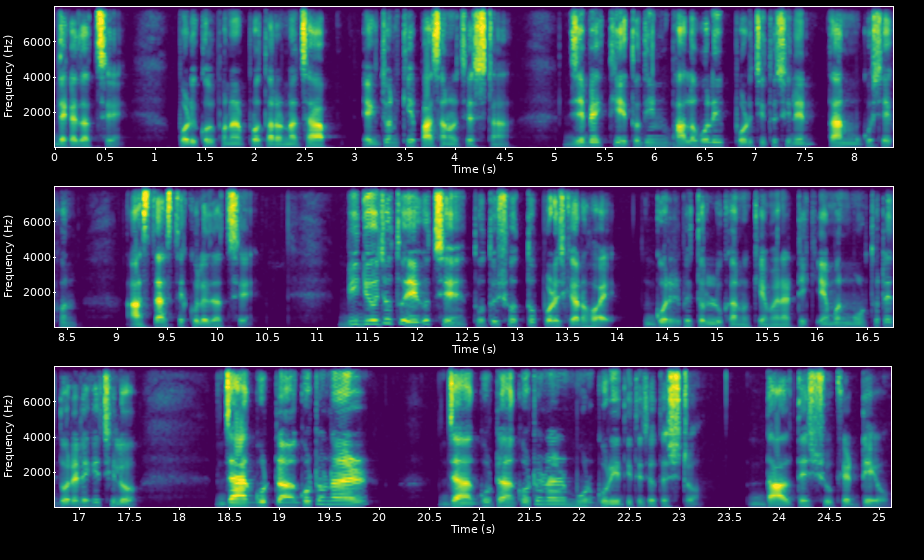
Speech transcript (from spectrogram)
দেখা যাচ্ছে। পরিকল্পনার প্রতারণা চাপ একজনকে বাঁচানোর চেষ্টা। যে ব্যক্তি এতদিন ভালো বলেই পরিচিত ছিলেন, তার মুখোশ এখন আস্তে আস্তে খুলে যাচ্ছে। ভিডিও যত এগোচ্ছে, ততই সত্য পরিষ্কার হয়। ঘরের ভেতর লুকানো ক্যামেরা ঠিক এমন মুহূর্তটাই ধরে রেখেছিল যা গোটা ঘটনার, যা গোটা ঘটনার মোড় গড়িয়ে দিতে যথেষ্ট। দালতে সুখের ঢেউ।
